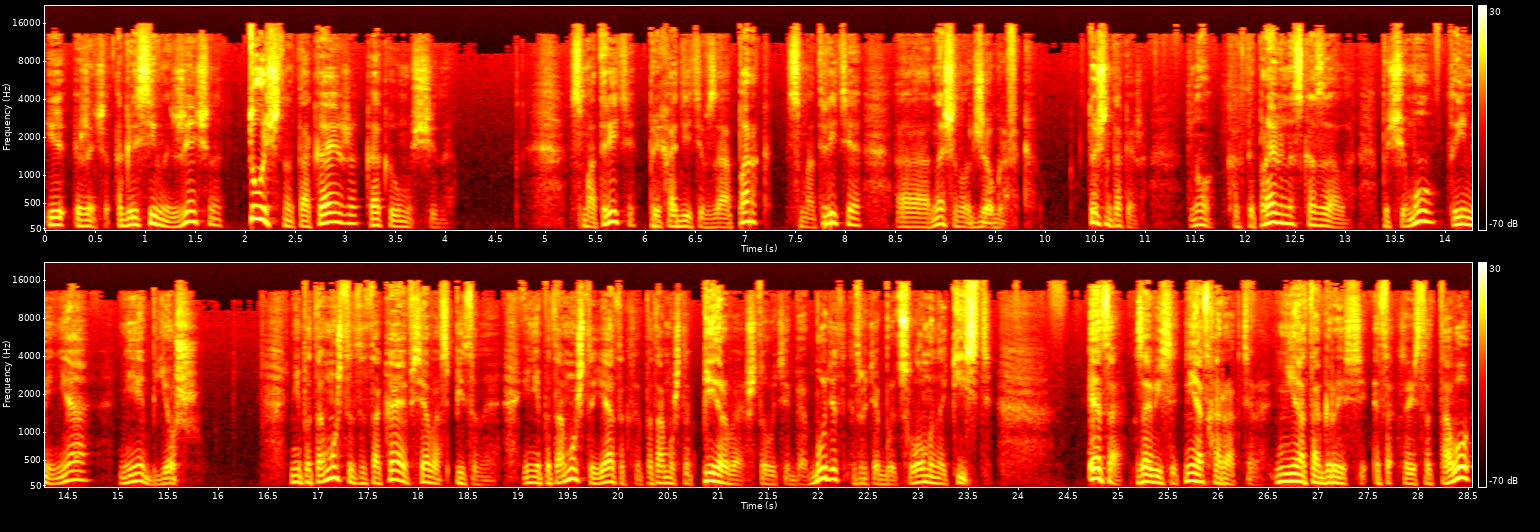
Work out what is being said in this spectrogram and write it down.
и женщина. Агрессивность женщины точно такая же, как и у мужчины. Смотрите, приходите в зоопарк, смотрите э, National Geographic. Точно такая же. Но, как ты правильно сказала, почему ты меня не бьешь? Не потому, что ты такая вся воспитанная. И не потому, что я такая. Потому что первое, что у тебя будет, это у тебя будет сломана кисть. Это зависит не от характера, не от агрессии. Это зависит от того,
